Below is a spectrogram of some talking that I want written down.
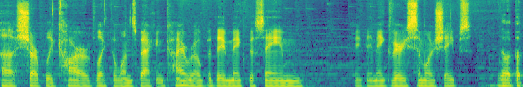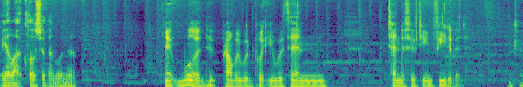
uh, sharply carved like the ones back in Cairo, but they make the same. They they make very similar shapes. That would put me a lot closer then, wouldn't it? It would it probably would put you within ten to fifteen feet of it. Okay.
